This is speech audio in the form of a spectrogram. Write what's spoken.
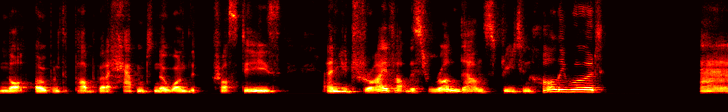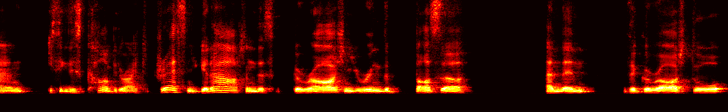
not open to the public. But I happen to know one of the trustees, and you drive up this rundown street in Hollywood, and you think this can't be the right address, and you get out and this garage, and you ring the buzzer, and then the garage door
